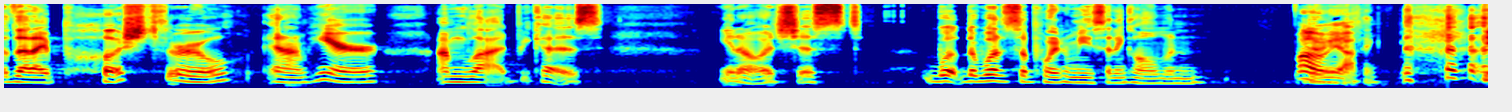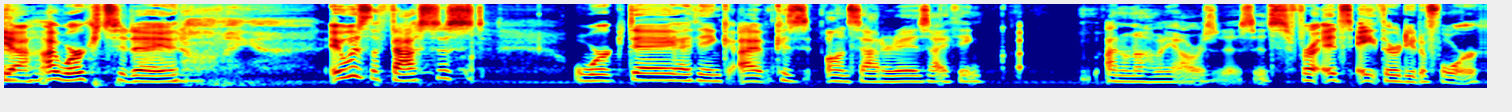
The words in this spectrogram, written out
that I pushed through and I'm here, I'm glad because you know it's just what the, what's the point of me sitting home and Oh, doing yeah. nothing? yeah, I worked today, and oh my god, it was the fastest work day I think I because on Saturdays I think I don't know how many hours it is. It's for it's eight thirty to four,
